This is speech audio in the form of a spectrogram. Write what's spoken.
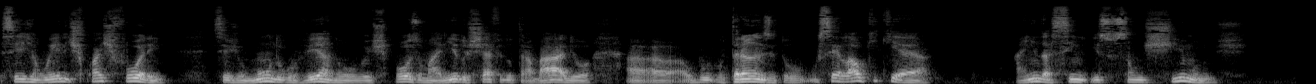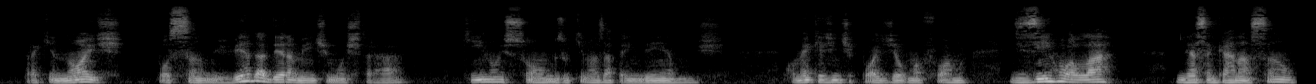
sejam eles quais forem, seja o mundo, o governo, o esposo, o marido, o chefe do trabalho, a, a, o, o, trânsito, o sei lá o que, que é, ainda assim isso são estímulos para que nós possamos verdadeiramente mostrar quem nós somos, o que nós aprendemos, como é que a gente pode, de alguma forma, desenrolar nessa encarnação,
